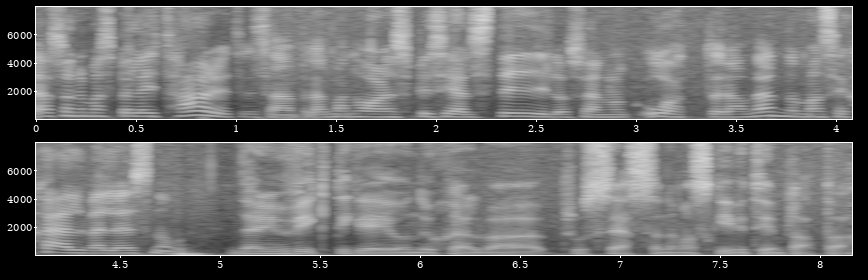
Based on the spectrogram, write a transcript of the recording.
alltså när man spelar gitarr till exempel, att man har en speciell stil och sen återanvänder man sig själv eller snor. Det är en viktig grej under själva processen när man skriver till en platta.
